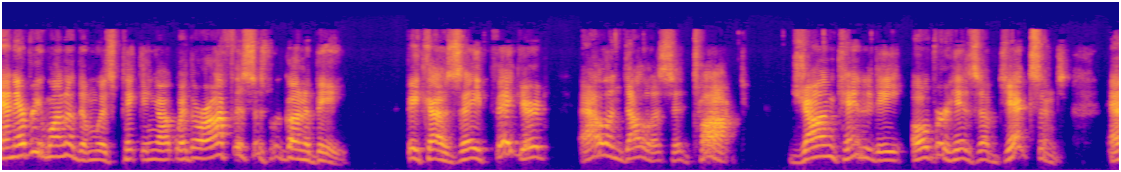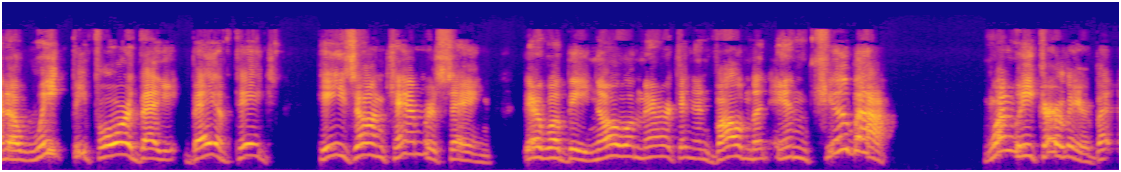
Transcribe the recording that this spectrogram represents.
And every one of them was picking out where their offices were going to be because they figured Allen Dulles had talked John Kennedy over his objections. And a week before the Bay of Pigs, he's on camera saying there will be no American involvement in Cuba. One week earlier. But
